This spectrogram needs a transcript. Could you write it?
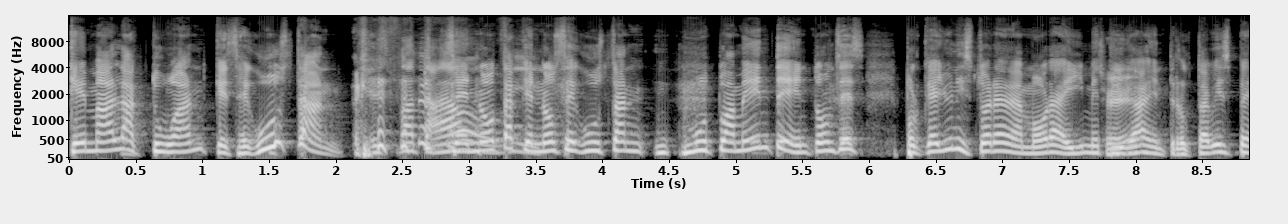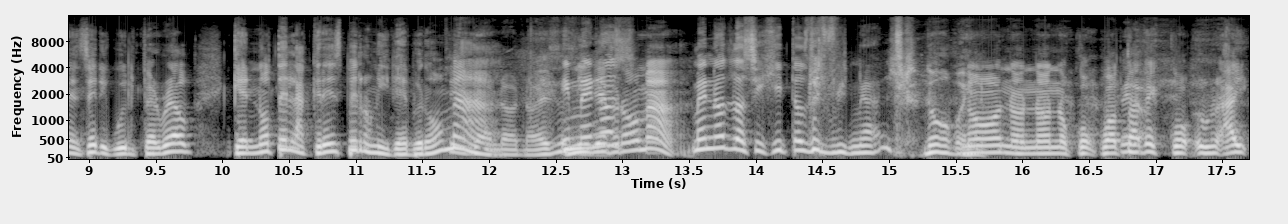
Qué mal actúan que se gustan. Es fatal. Se nota Sí. que no se gustan mutuamente. Entonces, porque hay una historia de amor ahí metida Sí. entre Octavia Spencer y Will Ferrell que no te la crees, pero ni de broma. Sí, no, no, no, es- Y Ni menos, de broma. menos los hijitos del final. No, bueno. No, no, no, no. cu- Cuota de. cu- hay,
